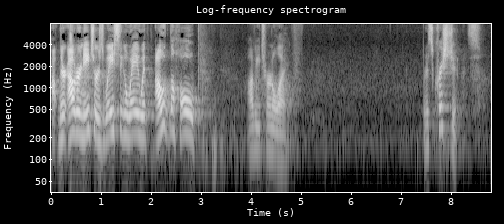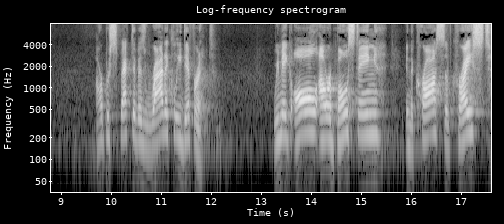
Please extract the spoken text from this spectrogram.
uh, their outer nature is wasting away without the hope of eternal life. But as Christians, our perspective is radically different. We make all our boasting in the cross of Christ.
